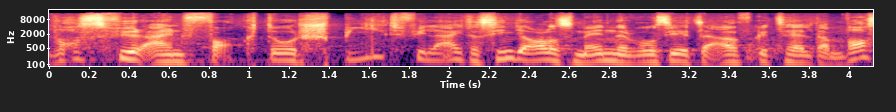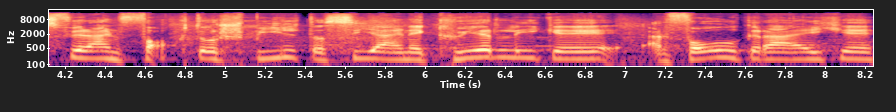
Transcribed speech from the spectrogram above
was für ein Faktor spielt vielleicht, das sind ja alles Männer, wo Sie jetzt aufgezählt haben, was für ein Faktor spielt, dass Sie eine quirlige, erfolgreiche,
